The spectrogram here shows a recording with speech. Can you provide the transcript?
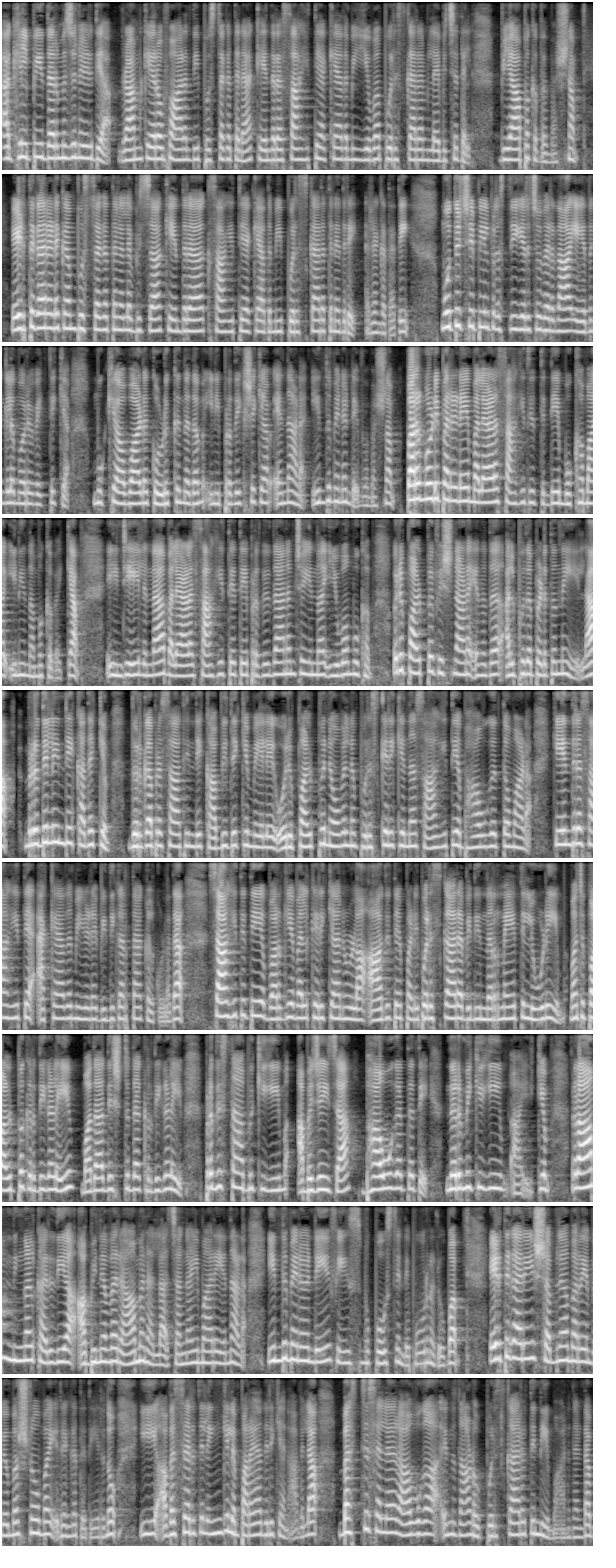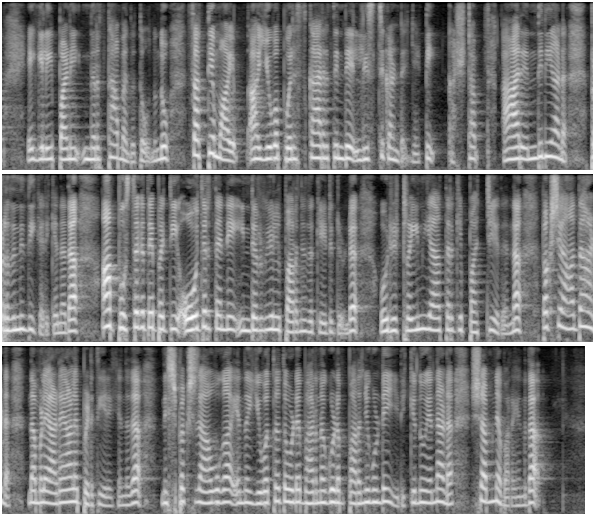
Akhil P. Dharmajan എഴുതിയ Ram care of Anandi പുസ്തകത്തിന് കേന്ദ്ര സാഹിത്യ അക്കാദമി യുവ പുരസ്കാരം ലഭിച്ചതിൽ വ്യാപക വിമർശനം. എഴുത്തുകാരടക്കം പുസ്തകത്തിന് ലഭിച്ച കേന്ദ്ര സാഹിത്യ അക്കാദമി പുരസ്കാരത്തിനെതിരെ രംഗത്തെത്തി. മുത്തുച്ചിപ്പിയിൽ പ്രസിദ്ധീകരിച്ചു വരുന്ന ഏതെങ്കിലും ഒരു വ്യക്തിക്ക് മുഖ്യ അവാർഡ് കൊടുക്കുന്നതും ഇനി പ്രതീക്ഷിക്കാം എന്നാണ് ഇന്ദുമേനന്റെ വിമർശനം. പറങ്ങോടി പരടെ മലയാള സാഹിത്യത്തിന്റെ മുഖമായി ഇനി നമുക്ക് വയ്ക്കാം ഇന്ത്യയിൽ ഇന്ന് മലയാള സാഹിത്യത്തെ പ്രതിദാനം ചെയ്യുന്ന യുവമുഖം ഒരു പൾപ്പ് ഫിഷനാണ് എന്നത് അത്ഭുതപ്പെടുത്തുന്നേയില്ല. മൃദുലിന്റെ കഥയ്ക്കും ദുർഗാപ്രസാദിന്റെ കവിതയ്ക്കും മേലെ ഒരു പൾപ്പ് നോവലിന് പുരസ്കരിക്കുന്ന സാഹിത്യ ഭാവുകത്വമാണ് കേന്ദ്ര സാഹിത്യ അക്കാദമിയുടെ വിധികർത്താക്കൾക്കുള്ളത്. സാഹിത്യത്തെ വർഗീയവൽക്കരിക്കാനുള്ള ആദ്യത്തെ പടി പുരസ്കാര വിധി നിർണയത്തിലൂടെയും മറ്റു പൾപ്പ് കൃതികളെയും മതാധിഷ്ഠിത കൃതികളെയും പ്രതിസ്ഥാപിക്കുകയും അപജയിച്ച ഭാവുകത്വത്തെ നിർമ്മിക്കുകയും ആയിരിക്കും. റാം നിങ്ങൾ കരുതിയ അഭിനവ രാമനല്ല ചങ്ങായിമാരെ എന്നാണ് ഇന്ദുമേനോന്റെ ഫേസ്ബുക്ക് പോസ്റ്റിന്റെ പൂർണരൂപം. എഴുത്തുകാരി ഷബ്ന മറിയം വിമർശനവുമായി രംഗത്തെത്തിയിരുന്നു. ഈ അവസരത്തിലെങ്കിലും പറയാതിരിക്കാനാവില്ല. ബെസ്റ്റ് സെല്ലർ ആവുക എന്നതാണോ പുരസ്കാരത്തിന്റെ മാനദണ്ഡം. എങ്കിൽ ഈ പണി നിർത്താമെന്ന് തോന്നുന്നു. സത്യമായും ആ യുവ പുരസ്കാരത്തിന്റെ ലിസ്റ്റ് കണ്ട് ഞെട്ടി കഷ്ടം. ആരെന്തിനെയാണ് പ്രതിനിധീകരിക്കുന്നത്? ആ പുസ്തകത്തെപ്പറ്റി ഓജർ തന്നെ ഇന്റർവ്യൂവിൽ പറഞ്ഞത് കേട്ടിട്ടുണ്ട്. ഒരു ട്രെയിൻ യാത്രയ്ക്ക് പറ്റിയതെന്ന്. പക്ഷെ അതാണ് നമ്മളെ അടയാളപ്പെടുത്തിയിരിക്കുന്നത്. നിഷ്പക്ഷരാവുക എന്ന യുവത്വത്തോടെ ഭരണകൂടം പറഞ്ഞുകൊണ്ടേയിരിക്കുന്നു എന്നാണ് ഷബ്ന പറയുന്നത്.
